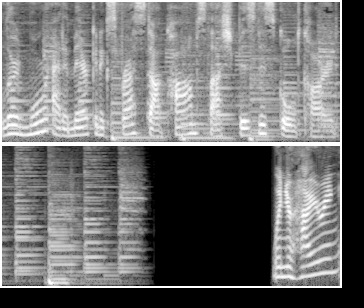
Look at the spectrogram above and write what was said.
Learn more at americanexpress.com slash business gold card. When you're hiring,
